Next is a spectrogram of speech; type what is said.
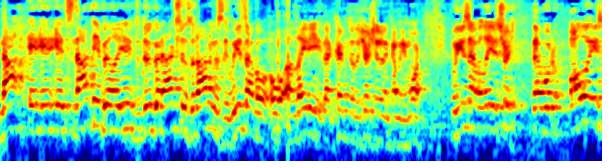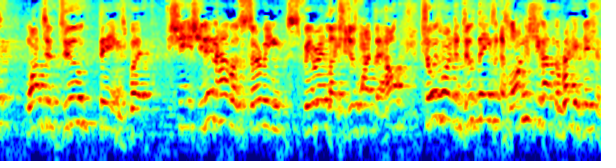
Not, it's not the ability to do good actions anonymously. We used to have a, a lady that came to the church, she doesn't come anymore. We used to have a lady at church that would always want to do things, but she, she didn't have a serving spirit, like she just wanted to help. She always wanted to do things as long as she got the recognition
